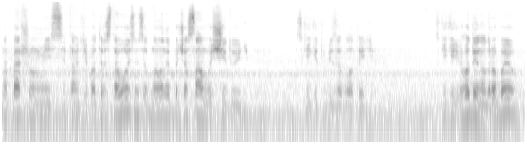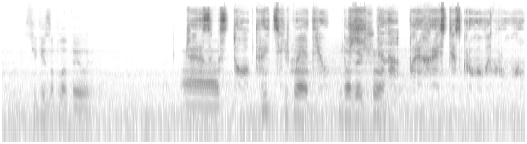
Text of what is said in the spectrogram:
на першому місці, там типа 380, але вони по часам вищитують, скільки тобі заплатить. Скільки годин одробив, стільки заплатили. А Через 130 типа, метрів даже якщо на перехрестя з круговим рухом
